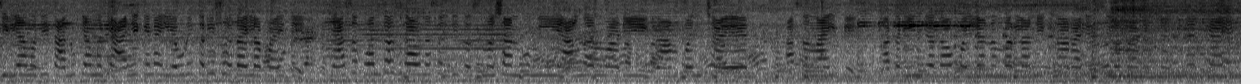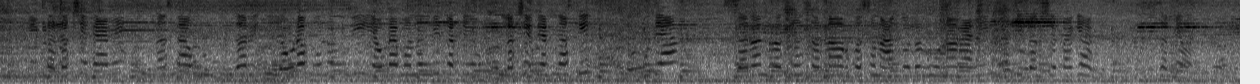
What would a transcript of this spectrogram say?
जिल्ह्यामध्ये तालुक्यामध्ये आहे की नाही एवढी तरी शोधायला पाहिजे. की असं कोणतंच गाव नसेल जिथं स्मशानभूमी अंगणवाडी ग्रामपंचायत असं नाही ते. आता इंजगाव पहिल्या नंबरला निघणार आहे शिव मॅडमला इकडं लक्ष द्यावे नसता जर एवढं बोलून बी एवढ्या म्हणून बी जर ते लक्ष देत नसतील तर उद्या सरण रचून सरणावर बसून आंदोलन होणार आहे याची दक्षता घ्यावी. धन्यवाद.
